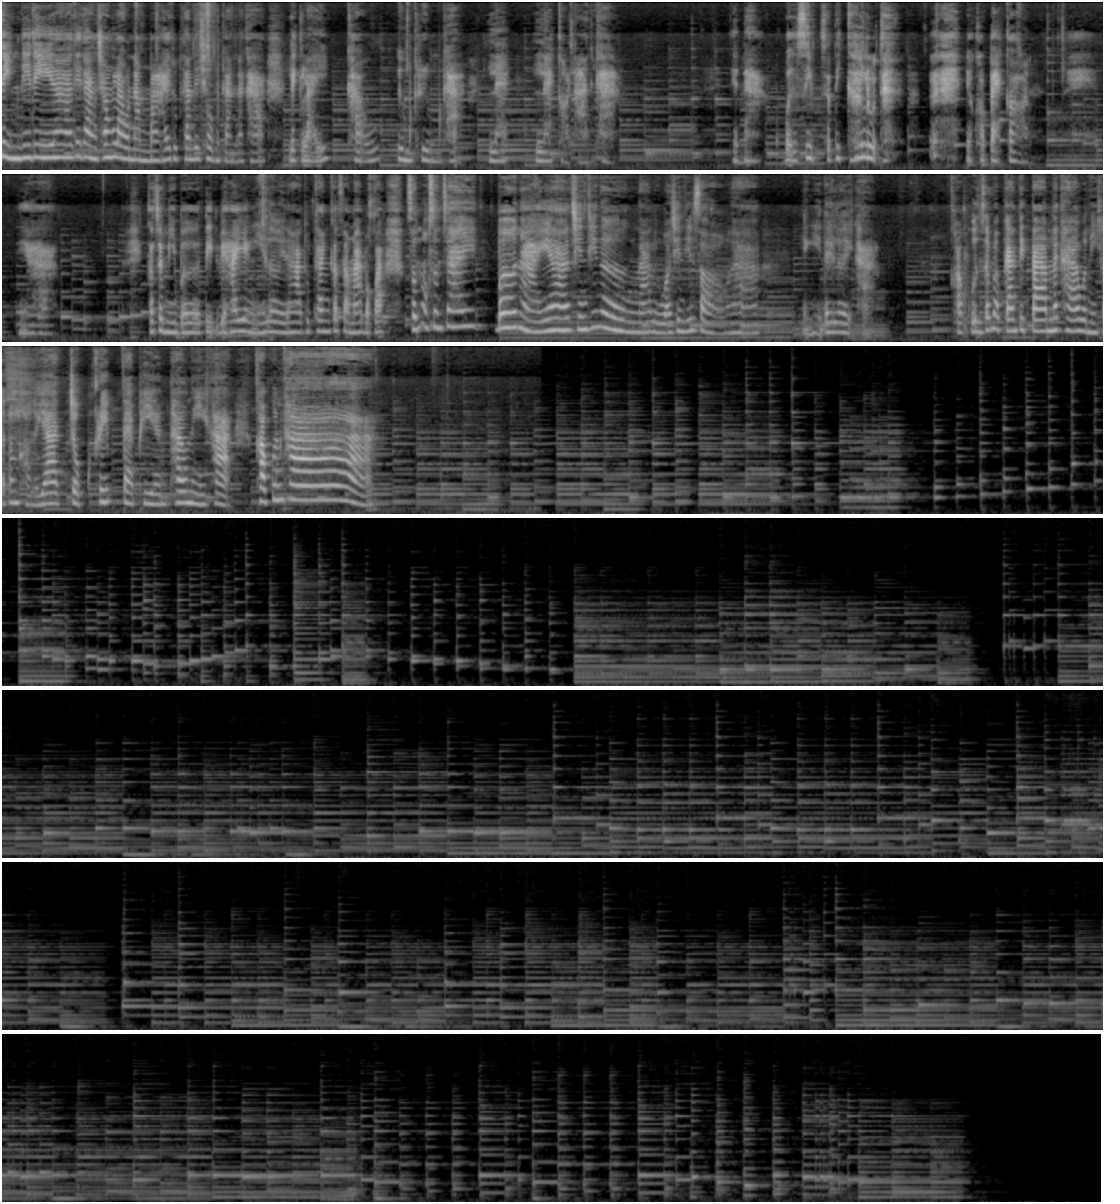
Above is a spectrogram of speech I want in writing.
สิ่งดีๆนะคะที่ทางช่องเรานำมาให้ทุกท่านได้ชมกันนะคะเหล็กไหลเขาอึมครึมค่ะ และและก่อล้านค่ะ เดี๋ยวนะ เบอร์สิบสติกเกอร์หลุด เดี๋ยวขอแปะก่อน ก็จะมีเบอร์ติดไว้ให้อย่างนี้เลยนะคะ ทุกท่านก็สามารถบอกว่าสนอกสนใจเบอร์ไหนนะคะชิ้นที่หนึ่งนะหรือว่าชิ้นที่สองนะคะอย่างนี้ได้เลยค่ะ ขอบคุณสำหรับการติดตามนะคะ วันนี้ก็ต้องขออนุญาตจบคลิปแต่เพียงเท่านี้ค่ะ ขอบคุณค่ะ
